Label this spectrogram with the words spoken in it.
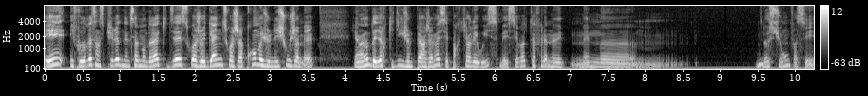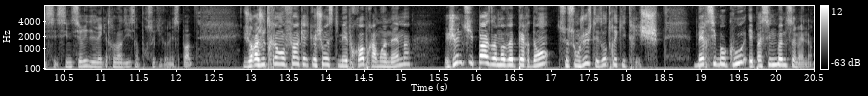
Et il faudrait s'inspirer de Nelson Mandela qui disait soit je gagne, soit j'apprends, mais je n'échoue jamais. Il y en a un autre d'ailleurs qui dit que je ne perds jamais, c'est Parker Lewis, mais c'est pas tout à fait la même, euh, notion. Enfin, c'est une série des années 90, hein, pour ceux qui ne connaissent pas. Je rajouterai enfin quelque chose qui m'est propre à moi-même. Je ne suis pas un mauvais perdant, ce sont juste les autres qui trichent. Merci beaucoup et passez une bonne semaine.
